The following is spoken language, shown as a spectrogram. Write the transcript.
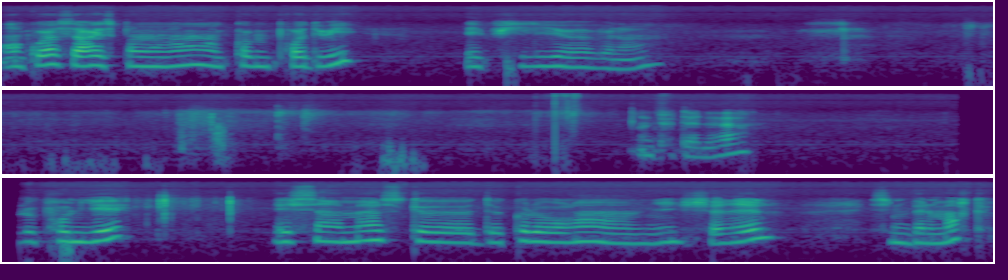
en quoi ça correspond comme produit. Et puis euh, voilà. tout à l'heure. Le premier, et c'est un masque de colorant Chanel. C'est une belle marque.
